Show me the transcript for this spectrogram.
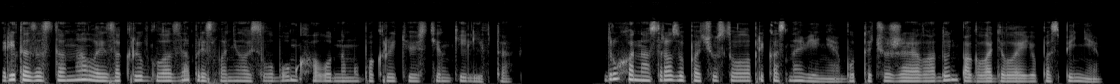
Рита застонала и, закрыв глаза, прислонилась лбом к холодному покрытию стенки лифта. Вдруг она сразу почувствовала прикосновение, будто чужая ладонь погладила ее по спине.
